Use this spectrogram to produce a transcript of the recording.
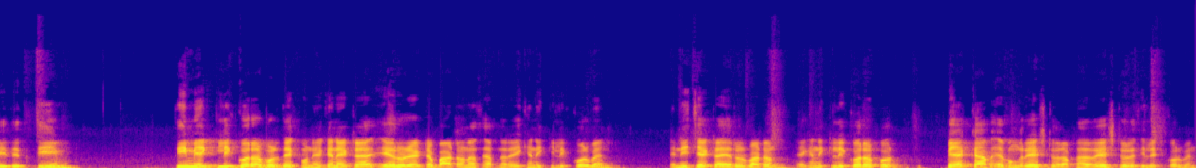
এই যে থিম থিমে ক্লিক করার পর দেখুন, এখানে একটা এরোর একটা বাটন আছে, আপনারা এখানে ক্লিক করবেন। নিচে একটা এরোর বাটন এখানে ক্লিক করার পর ব্যাকআপ এবং রেস্টোর আপনারা রেস্টোরে সিলেক্ট করবেন।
